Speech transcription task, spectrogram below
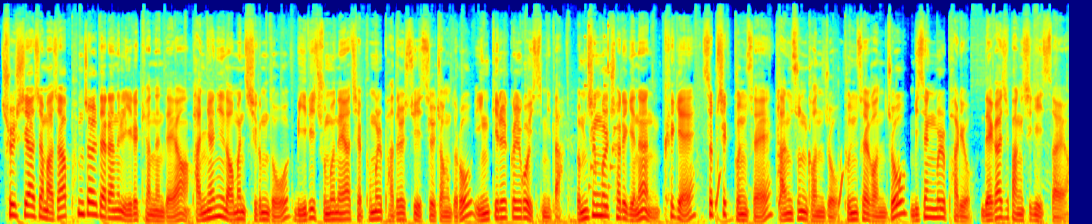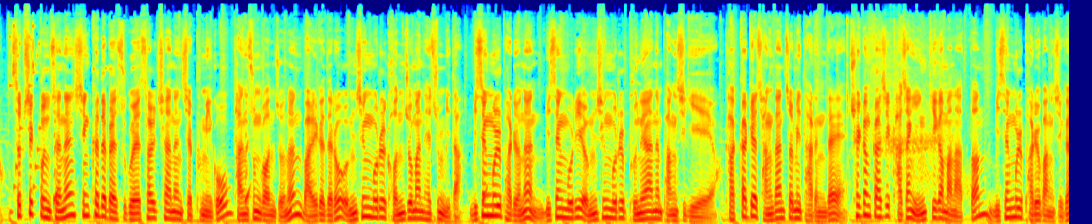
출시하자마자 품절 대란을 일으켰는데요. 반년이 넘은 지금도 미리 주문해야 제품을 받을 수 있을 정도로 인기를 끌고 있습니다. 음식물 처리기는 크게 습식 분쇄, 단순 건조, 분쇄 건조, 미생물 발효 네 가지 방식이 있어요. 습식 분쇄는 싱크대 배수구에 설치하는 제품이고 단순 건조는 말 그대로 음식물을 건조만 해줍니다. 미생물 발효는 미생물이 음식물을 분해하는 방식이에요. 각각의 장단점이 다른데 최근까지 가장 인기가 많았던 미생물 발효 방식은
